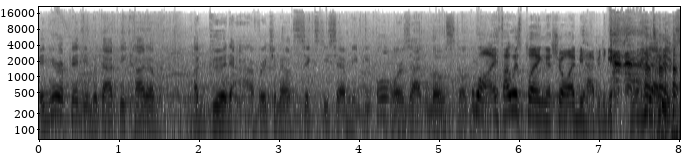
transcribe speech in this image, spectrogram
in your opinion, would that be kind of a good average amount, 60, 70 people, or is that low still? do you Well, if I was playing a show, I'd be happy to get that. Yeah,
